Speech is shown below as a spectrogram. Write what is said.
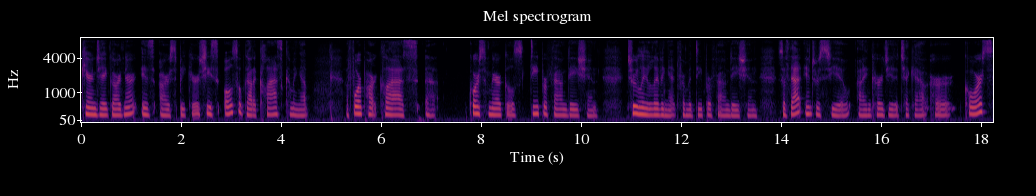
Karen J. Gardner is our speaker. She's also got a class coming up, a four part class, uh, Course of Miracles, Deeper Foundation truly living it from a deeper foundation. So if that interests you, I encourage you to check out her course.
